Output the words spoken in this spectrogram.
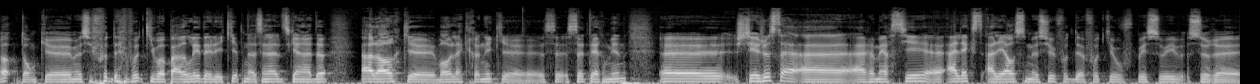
Oh, donc euh, Monsieur Foot de Foot qui va parler de l'équipe nationale du Canada alors que bon la chronique euh, se, se termine. Euh, je tiens juste à, à- à remercier euh, Alex alias Monsieur Foot de Foot que vous pouvez suivre sur euh,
